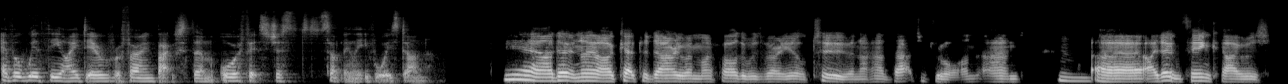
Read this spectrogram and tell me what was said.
ever with the idea of referring back to them, or if it's just something that you've always done. Yeah, I don't know. I kept a diary when my father was very ill too, and I had that to draw on. And mm. uh, I don't think I was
